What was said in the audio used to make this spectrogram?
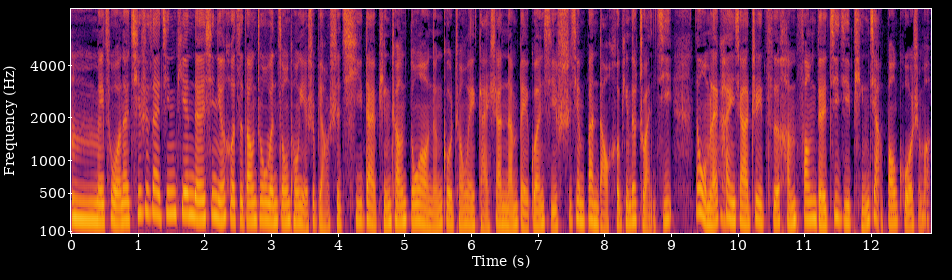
嗯，没错。那其实，在今天的新年贺词当中，文总统也是表示期待平昌冬奥能够成为改善南北关系、实现半岛和平的转机。那我们来看一下这次韩方的积极评价包括什么？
